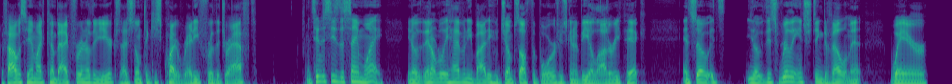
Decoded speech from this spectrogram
if I was him, I'd come back for another year because I just don't think he's quite ready for the draft. And Tennessee's the same way. You know, they don't really have anybody who jumps off the board who's going to be a lottery pick. And so it's, you know, this really interesting development where,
